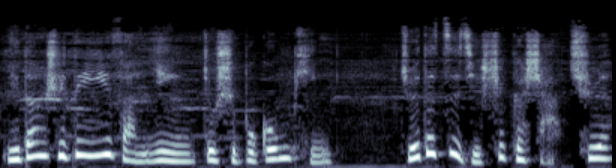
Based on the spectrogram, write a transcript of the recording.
你当时第一反应就是不公平，觉得自己是个傻缺。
